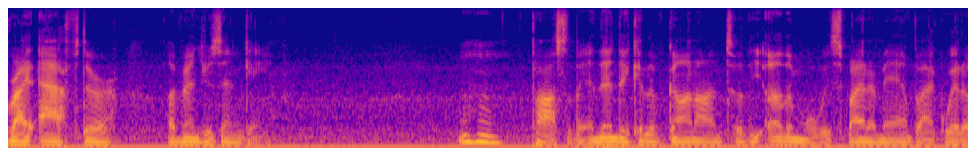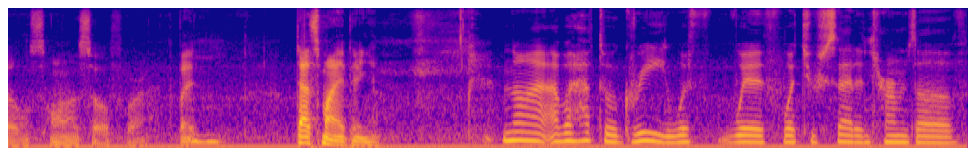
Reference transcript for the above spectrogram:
right after Avengers Endgame, Mm-hmm. possibly, and then they could have gone on to the other movies, Spider Man, Black Widow, so on and so forth. But Mm-hmm. that's my opinion. No, I, would have to agree with with what you said in terms of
